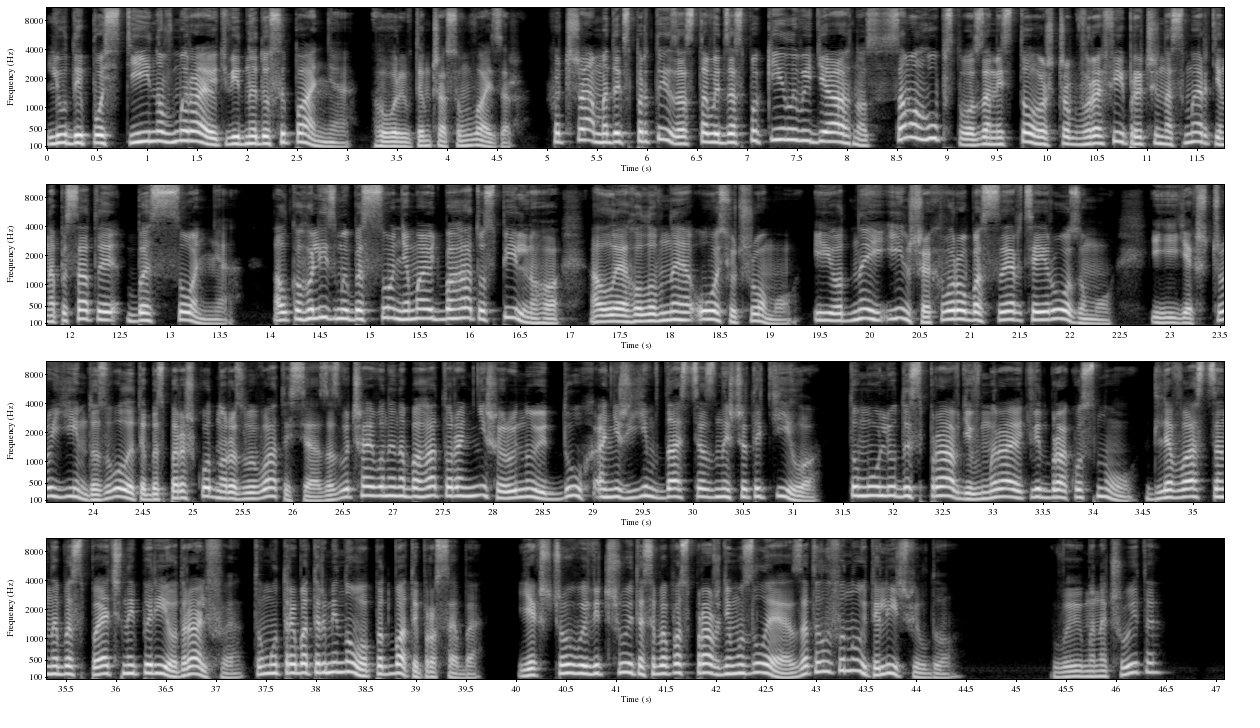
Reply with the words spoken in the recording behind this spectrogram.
Люди постійно вмирають від недосипання говорив тим часом Вайзер. Хоча медекспертиза ставить заспокійливий діагноз, самогубство замість того, щоб в графі причина смерті написати безсоння. Алкоголізм і безсоння мають багато спільного, але головне ось у чому. І одне й інше хвороба серця і розуму. І якщо їм дозволити безперешкодно розвиватися, зазвичай вони набагато раніше руйнують дух, аніж їм вдасться знищити тіло. Тому люди справді вмирають від браку сну. Для вас це небезпечний період, Ральфе, тому треба терміново подбати про себе. Якщо ви відчуєте себе по-справжньому зле, зателефонуйте Лічфілду. Ви мене чуєте?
